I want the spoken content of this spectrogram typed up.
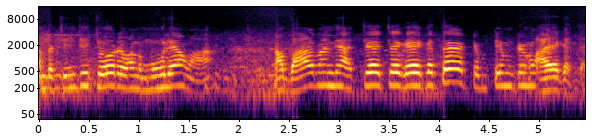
ಒಂದು ಚಿಂದಿ ಚೋರ್, ಒಂದು ಮೂಲ್ಯಾವ. ನಾವು ಭಾಳ ಮಂದಿ ಹಚ್ಚೆ ಹಚ್ಚೆ ಗಾಯಕತ್ತೆ ಟಿಮ್ ಟಿಮ್ ಟಿಮ್ ಆಯಕತ್ತೆ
